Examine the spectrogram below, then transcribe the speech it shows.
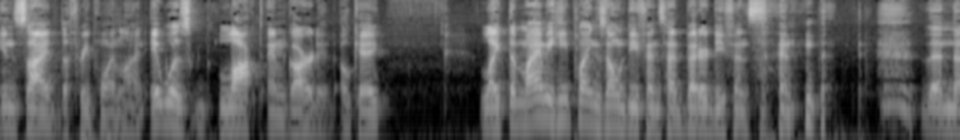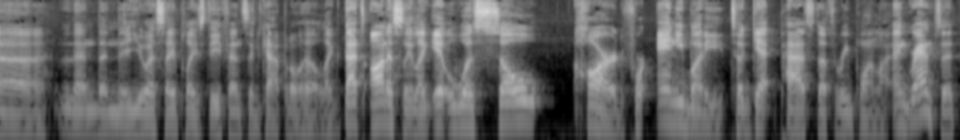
inside the three point line. It was locked and guarded. Okay, like the Miami Heat playing zone defense had better defense than than uh, than than the USA plays defense in Capitol Hill. Like that's honestly like it was so hard for anybody to get past the three point line. And granted,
